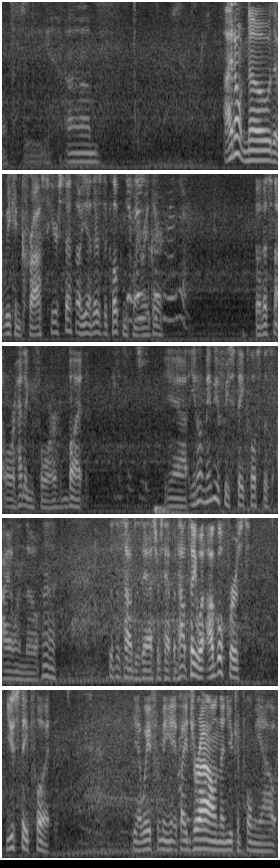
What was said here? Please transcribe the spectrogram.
Let's see. Um, I don't know that we can cross here, Seth. Oh yeah, there's the cloaking Yeah, point right a there. right there. Though that's not what we're heading for. But Heading for the Jeep. yeah, you know, maybe if we stay close to this island, though. Huh. This is how disasters happen. I'll tell you what. I'll go first. You stay put. I just wait. Yeah, wait for me. If I drown, then you can pull me out.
